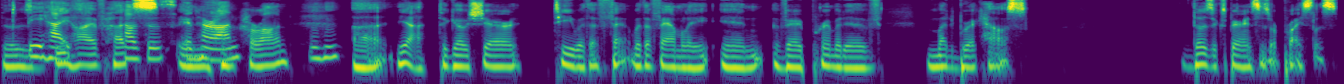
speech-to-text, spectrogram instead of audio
Those Beehive beehive, huts houses in Harran. Harran. Mhm. Uh, yeah, to go share tea with a fa- with a family in a very primitive mud brick house. Those experiences are priceless.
